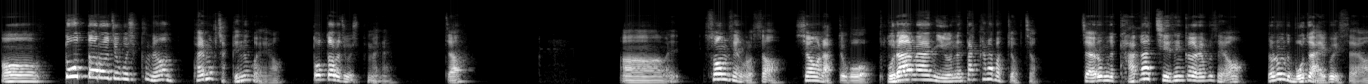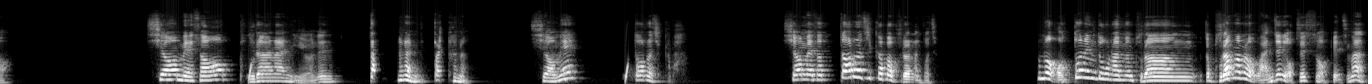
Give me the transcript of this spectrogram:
어, 또 떨어지고 싶으면 발목 잡히는 거예요. 또 떨어지고 싶으면은. 자, 어, 수험생으로서 시험을 앞두고 불안한 이유는 딱 하나밖에 없죠. 자, 여러분들 다 같이 생각을 해보세요. 여러분들 모두 알고 있어요. 시험에서 불안한 이유는 딱 하나입니다. 딱 하나. 시험에 떨어질까봐. 시험에서 떨어질까봐 불안한 거죠. 그러면 어떤 행동을 하면 불안, 그러니까 불안감을 완전히 없앨 수는 없겠지만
